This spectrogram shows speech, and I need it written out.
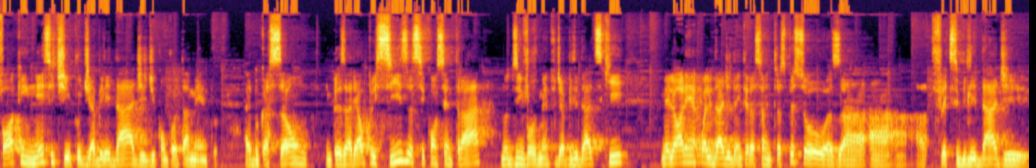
foquem nesse tipo de habilidade, de comportamento. A educação empresarial precisa se concentrar no desenvolvimento de habilidades que melhorem a qualidade da interação entre as pessoas, a, a, a flexibilidade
